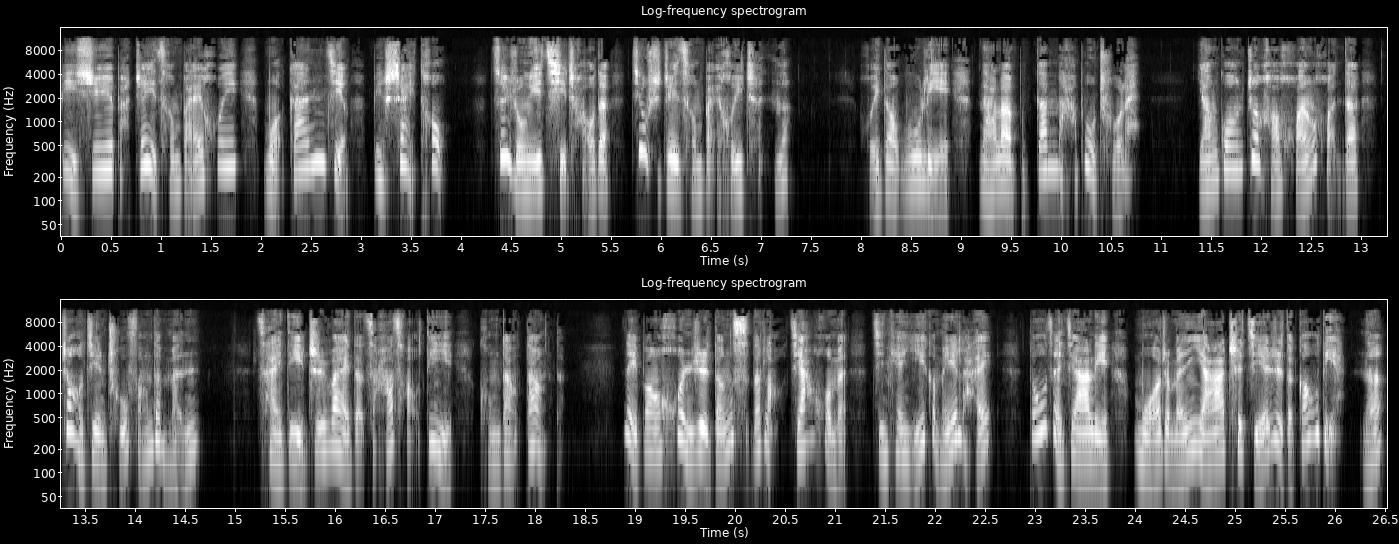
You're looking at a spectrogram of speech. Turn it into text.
必须把这层白灰抹干净并晒透。最容易起潮的就是这层白灰尘了。回到屋里，拿了干麻布出来，阳光正好缓缓的照进厨房的门。菜地之外的杂草地空荡荡的，那帮混日等死的老家伙们今天一个没来，都在家里磨着门牙吃节日的糕点呢。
